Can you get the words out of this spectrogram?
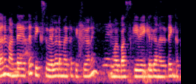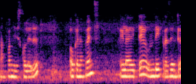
కానీ మండే అయితే ఫిక్స్ వెళ్ళడం అయితే ఫిక్స్ కానీ మరి బస్కి వెహికల్ కానీ అయితే ఇంకా కన్ఫర్మ్ చేసుకోలేదు. ఓకేనా ఫ్రెండ్స్ ఇలా అయితే ఉంది ప్రజెంట్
